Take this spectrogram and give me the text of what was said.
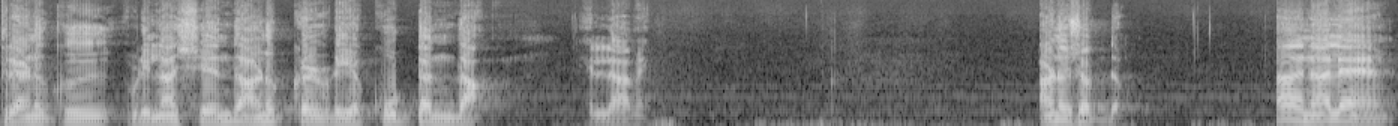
திரணுக்கு இப்படிலாம் சேர்ந்து அணுக்களுடைய கூட்டம்தான் எல்லாமே. அணுசப்தம். அதனால்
